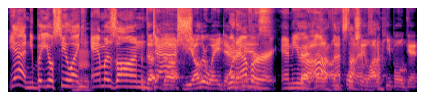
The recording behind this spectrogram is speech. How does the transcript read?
Yeah, and you, but you'll see like mm-hmm. Amazon the, dash the, the, other way, Darren, whatever, and you that, go, oh, that that's unfortunately a lot of people get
